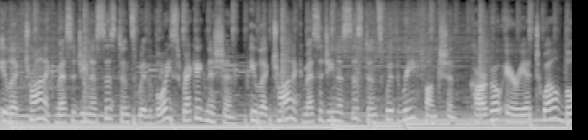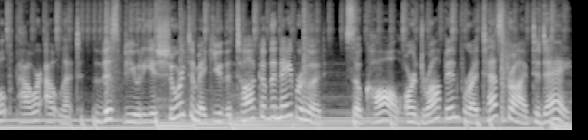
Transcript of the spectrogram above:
electronic messaging assistance with voice recognition, electronic messaging assistance with read function, cargo area 12 volt power outlet. This beauty is sure to make you the talk of the neighborhood. So call or drop in for a test drive today.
